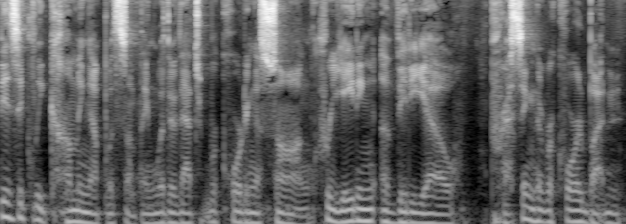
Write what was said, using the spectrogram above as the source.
physically coming up with something, whether that's recording a song, creating a video, pressing the record button,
